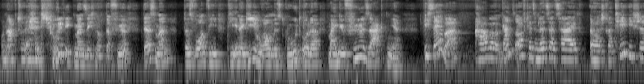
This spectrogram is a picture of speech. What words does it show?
und aktuell entschuldigt man sich noch dafür, dass man das Wort wie die Energie im Raum ist gut oder mein Gefühl sagt mir. Ich selber habe ganz oft jetzt in letzter Zeit äh, strategische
